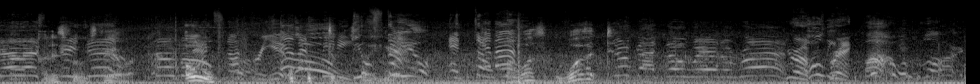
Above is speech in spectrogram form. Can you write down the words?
Oh, this fool's still. Oh, Not for you! LSPD. You feel! And don't what's what? You're a Holy prick! fuck, Lord!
